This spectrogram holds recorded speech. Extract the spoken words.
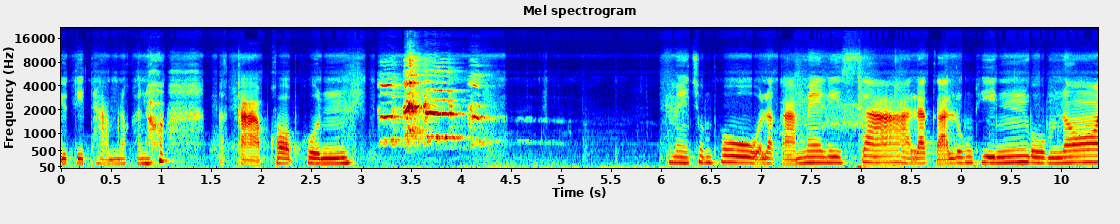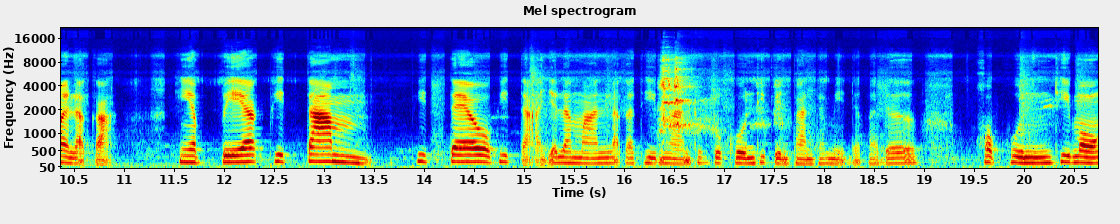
ยุติธรรมเนาะค่ะเนาะกกราบขอบคุณ แม่ชมพู่แล้วก็แม่ลิซ่าแล้วก็ลุงทินบุ๋มน้อยแล้วก็เฮียเปียกพี่ตั้ม พี่แต้วพี่ตาเยอรมัน แล้วก็ทีมงานทุกๆคนที่เป็นพันธมิตรนะคะเด้อขอบคุณที่มอง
